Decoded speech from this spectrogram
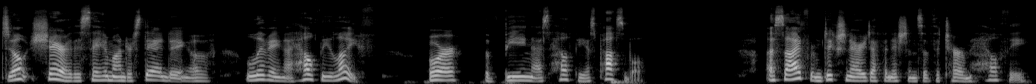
don't share the same understanding of living a healthy life or of being as healthy as possible. Aside from dictionary definitions of the term healthy,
